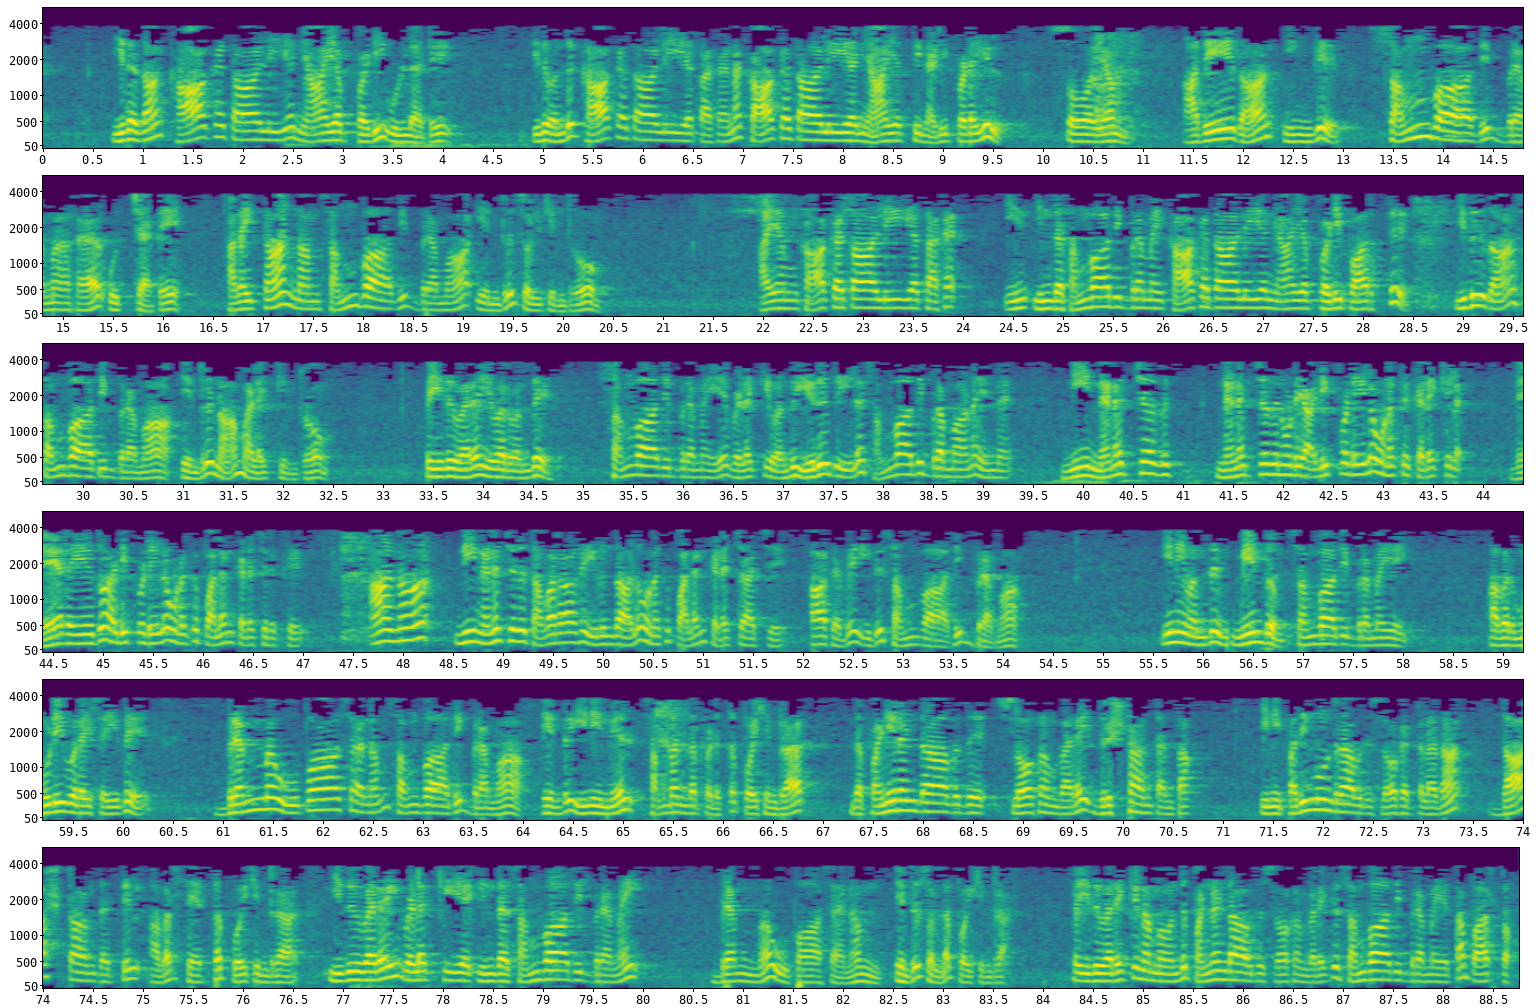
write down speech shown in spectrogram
இதுதான் காகதாளிய நியாயப்படி உள்ளது. இது வந்து காகதாளிய தகன காகதாளிய நியாயத்தின் அடிப்படையில் சோயம். அதேதான் இங்கு சம்வாதி பிரமக உச்சதே. அதைத்தான் நாம் சம்வாதி பிரமா என்று சொல்கின்றோம். அயம் காகதாளியதக இந்த சம்வாதி பிரமை காகதாளிய நியாயப்படி பார்த்து இதுதான் சம்வாதி பிரமா என்று நாம் அழைக்கின்றோம். இப்ப இதுவரை இவர் வந்து சம்வாதி பிரமையை விளக்கி வந்து இறுதியில சம்வாதி பிரமான என்ன? நீ நினைச்சது நினைச்சதனுடைய அடிப்படையில உனக்கு கிடைக்கல. வேற ஏதோ அடிப்படையில உனக்கு பலன் கிடைச்சிருக்கு. ஆனா நீ நினைச்சது தவறாக இருந்தாலும் உனக்கு பலன் கிடைச்சாச்சு. ஆகவே இது சம்வாதி பிரமா. இனி வந்து மீண்டும் சம்வாதி பிரமையை அவர் முடிவுரை செய்து பிரம்ம உபாசனம் சம்வாதி பிரமா என்று இனிமேல் சம்பந்தப்படுத்த போகின்றார். இந்த பனிரெண்டாவது ஸ்லோகம் வரை திருஷ்டாந்தம் தான் இனி பதிமூன்றாவது ஸ்லோகத்துல தான் தாஷ்டாந்தத்தில் அவர் சேர்த்த போகின்றார். இதுவரை விளக்கிய இந்த சம்வாதி பிரமை பிரம்ம உபாசனம் என்று சொல்ல போகின்றார். இப்ப இதுவரைக்கும் நம்ம வந்து பன்னெண்டாவது ஸ்லோகம் வரைக்கும் சம்வாதி பிரமையை தான் பார்த்தோம்.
